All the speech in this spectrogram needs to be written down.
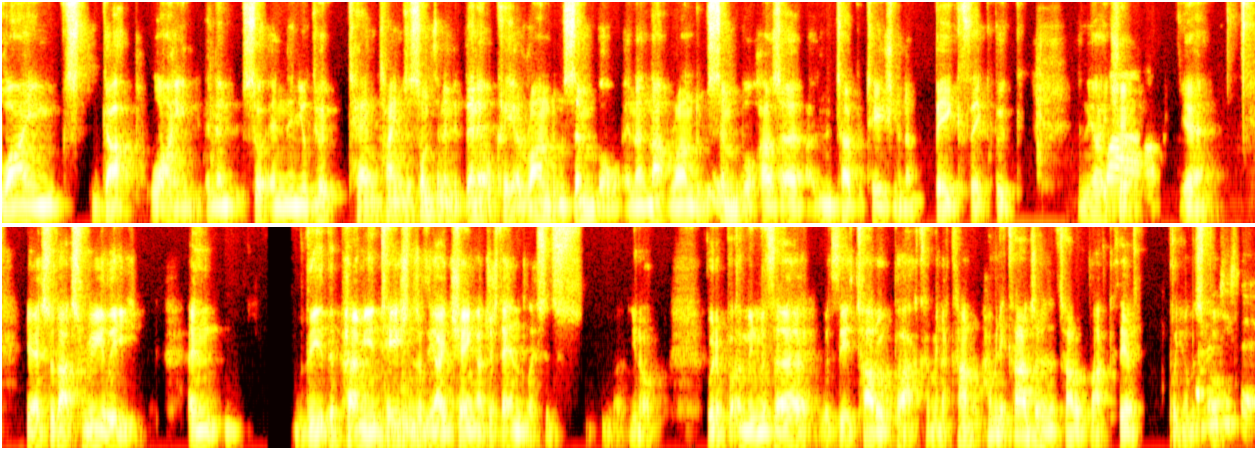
line gap line, and then so and then you'll do it ten times or something, and then it'll create a random symbol, and then that random Hmm. symbol has a, an interpretation in a big thick book in the I Ching. Wow. Yeah, yeah. So that's really, and the the permutations of the I Ching are just endless. It's you know, with I mean, with uh with the tarot pack. I mean, I can't. How many cards are in the tarot pack? There, put you on the spot. 76.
